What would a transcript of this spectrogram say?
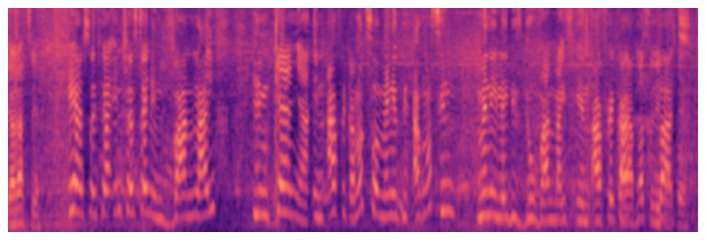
Yeah, that's it. Yeah, so if you are interested in van life in Kenya, in Africa, not so many people, I've not seen many ladies do van life in Africa. I have not seen it but at all.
